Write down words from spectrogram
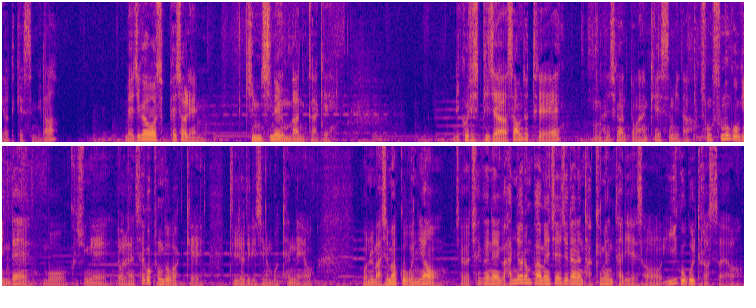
이어 듣겠습니다. 매직아워 스페셜 M 김세윤의 음반 가게 리코리시 피자 사운드 트랙 음, 1시간 동안 함께 했습니다. 총 20곡인데 뭐 그 중에 13곡 정도밖에 들려드리지는 못했네요. 오늘 마지막 곡은요. 제가 최근에 그 한여름밤의 재즈라는 다큐멘터리에서 이 곡을 들었어요.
